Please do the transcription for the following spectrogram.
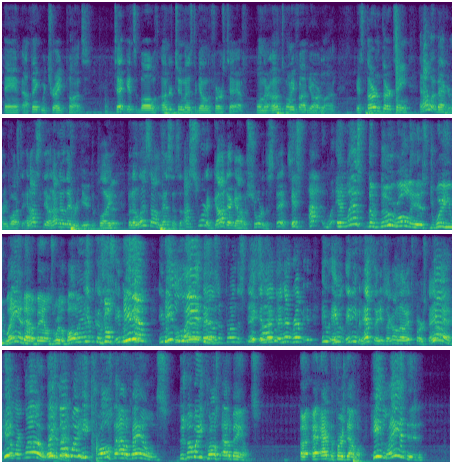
and I think we trade punts. Tech gets the ball with under two minutes to go in the first half on their own twenty-five yard line. It's third and thirteen, and I went back and rewatched it, and I still and I know they reviewed the play, but unless I'm missing, so I swear to God that guy was short of the sticks. It's I, unless the new rule is where you land out of bounds where the ball is. yeah, because, because he, he, he, didn't. He, He, was out of bounds landed. in front of the sticks, Exactly. and that and that ref he, he, he didn't even hesitate. He was like, "Oh no, it's first down." Yeah, he- I'm like, "Whoa, wait There's a minute." no way he crossed out of bounds. There's no way he crossed out of bounds uh, at the first down mark. He landed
